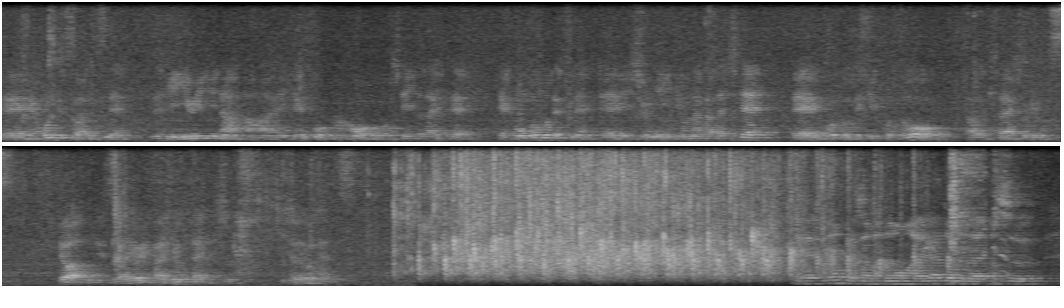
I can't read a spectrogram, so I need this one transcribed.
えー、本日はですね、ぜひ有意義なあ意見交換をしていただいて、え今後もですね、え一緒にいろんな形で、え行動できることをあ期待しております。では、本日は良い会議を期待いたします。以上でございます。えー、農家様どうもありがとうございます。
